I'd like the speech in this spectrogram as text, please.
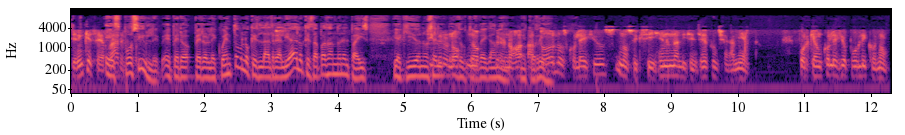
Tienen que ser. Es posible, eh, pero pero le cuento lo que es la realidad de lo que está pasando en el país y aquí no sé, el, doctor Vega pero me, no, a, todos los colegios nos exigen una licencia de funcionamiento. ¿Por qué a un colegio público no?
